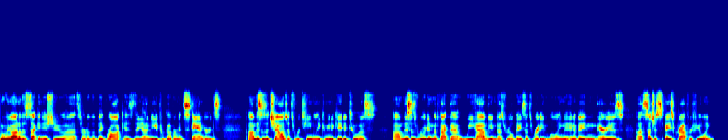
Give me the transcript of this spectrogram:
Moving on to the second issue, uh, sort of the big rock, is the uh, need for government standards. Um, this is a challenge that's routinely communicated to us. Um, this is rooted in the fact that we have the industrial base that's ready and willing to innovate in areas uh, such as spacecraft refueling,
